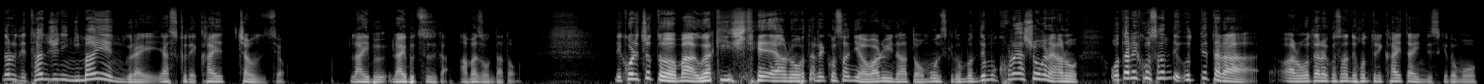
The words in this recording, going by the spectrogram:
なので単純に2万円ぐらい安くで買えちゃうんですよ。ライブ、ライブ2が Amazon だと。で、これちょっとまあ浮気して、あの、おたれこさんには悪いなと思うんですけど、まあ、でもこれはしょうがない。あの、おたれこさんで売ってたら、あの、おたらこさんで本当に買いたいんですけども、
